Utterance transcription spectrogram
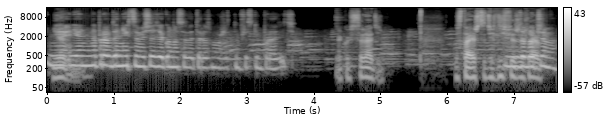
nie, Nie. ja naprawdę nie chcę myśleć, jak ona sobie teraz może z tym wszystkim poradzić. Jakoś se radzi. Dostajesz codziennie świeży chleb. Zobaczymy.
